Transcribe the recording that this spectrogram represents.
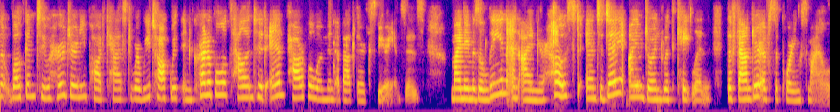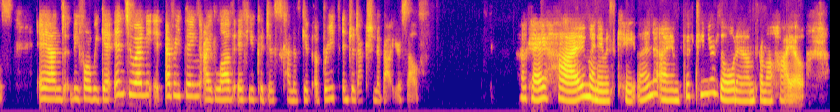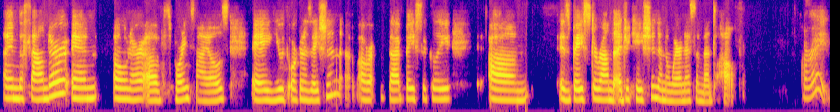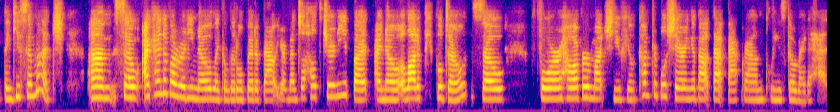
everyone. Welcome to Her Journey podcast, where we talk with incredible, talented, and powerful women about their experiences. My name is Aline, and I am your host. And today I am joined with Caitlin, the founder of Supporting Smiles. And before we get into any, everything, I'd love if you could just kind of give a brief introduction about yourself. Okay, hi, my name is Caitlin. I am 15 years old and I'm from Ohio. I am the founder and owner of Supporting Smiles, a youth organization uh, that basically um, is based around the education and awareness of mental health. All right, thank you so much. Um, so I kind of already know like a little bit about your mental health journey, but I know a lot of people don't. So for however much you feel comfortable sharing about that background, please go right ahead.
